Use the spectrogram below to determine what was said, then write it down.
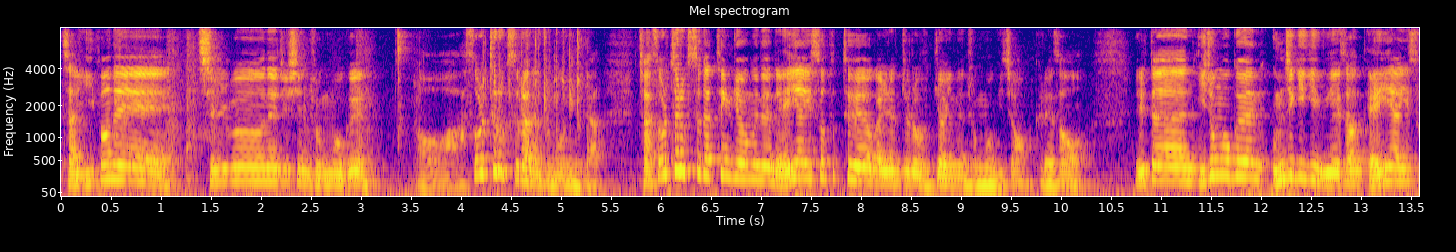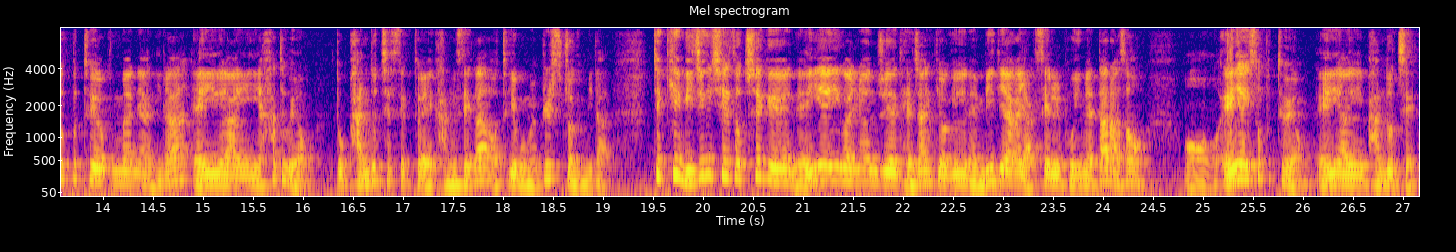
자 이번에 질문해주신 종목은 어, 아, 솔트룩스라는 종목입니다. 자 솔트룩스 같은 경우는 AI 소프트웨어 관련주로 묶여 있는 종목이죠. 그래서 일단 이 종목은 움직이기 위해선 AI 소프트웨어뿐만이 아니라 AI 하드웨어 또 반도체 섹터의 강세가 어떻게 보면 필수적입니다. 특히 미증시에서 최근 AI 관련주의 대장격인 엔비디아가 약세를 보임에 따라서 어, AI 소프트웨어, AI 반도체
